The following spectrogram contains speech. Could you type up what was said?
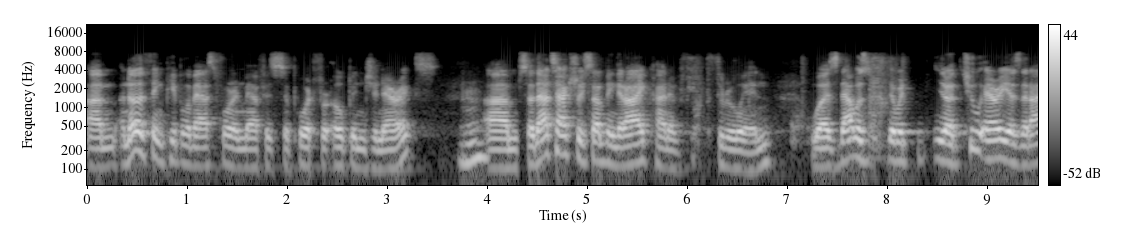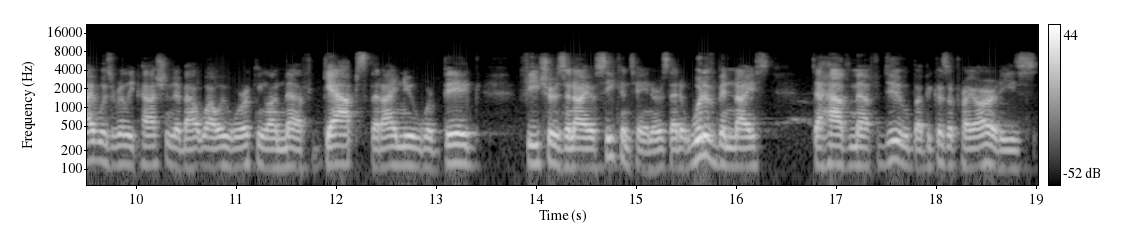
Um, another thing people have asked for in MEF is support for open generics. Mm-hmm. Um, so that's actually something that I kind of threw in. Was that was there were you know two areas that I was really passionate about while we were working on MEF gaps that I knew were big features in IOC containers that it would have been nice to have MEF do, but because of priorities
